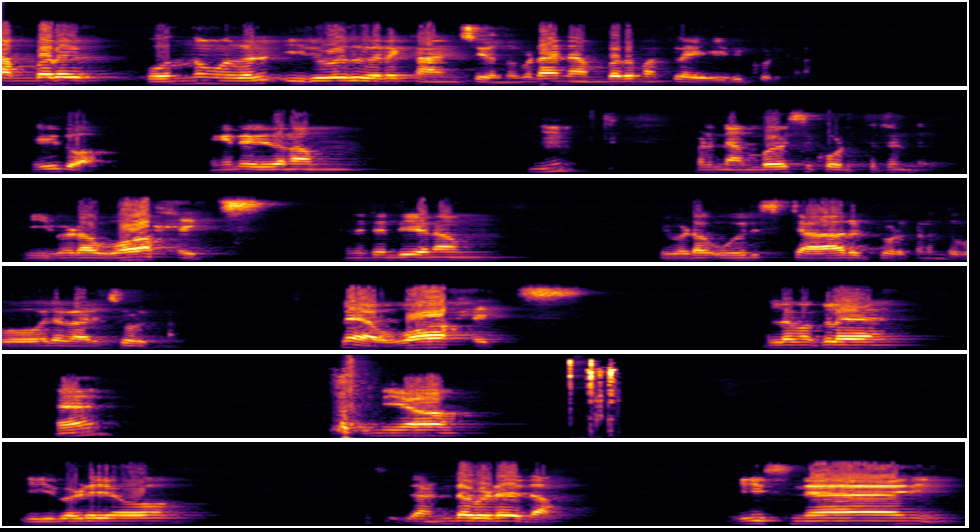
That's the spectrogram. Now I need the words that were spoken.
നമ്പർ ഒന്ന് മുതൽ ഇരുപത് വരെ കാണിച്ചു തന്നു. ഇവിടെ ആ നമ്പർ മക്കളെ എഴുതി കൊടുക്കാം എഴുതുവാ? എങ്ങനെ എഴുതണം? ഇവിടെ നമ്പേഴ്സ് കൊടുത്തിട്ടുണ്ട്. ഇവിടെ വാഹിഡ്സ് എന്നിട്ട് എന്ത് ചെയ്യണം? ഇവിടെ ഒരു സ്റ്റാർ ഇട്ട് കൊടുക്കണം. ഇതുപോലെ വരച്ചു കൊടുക്കണം. അല്ലേ? വാഹിഡ്സ് അല്ല മക്കളെ? ഏ? ഇനിയോ? ഇവിടെയോ? രണ്ടവിടെ ഇതാ. ഈ സ്നാനി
